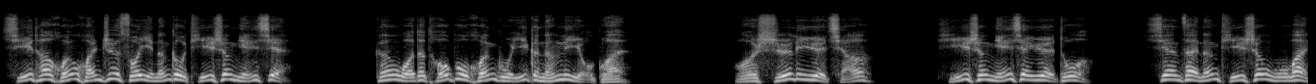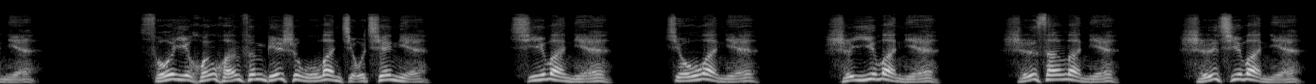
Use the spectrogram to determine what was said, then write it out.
其他魂环之所以能够提升年限。”跟我的头部魂骨一个能力有关，我实力越强，提升年限越多。现在能提升五万年，所以魂环分别是五万九千年、七万年、九万年、十一万年、十三万年、十七万年。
